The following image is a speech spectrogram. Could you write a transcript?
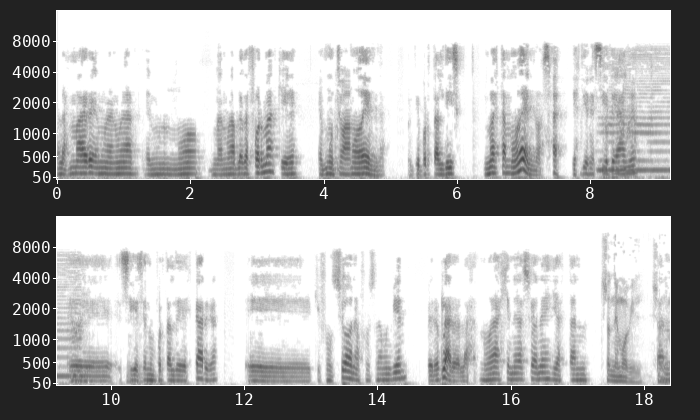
plasmar en una nueva, en una nueva plataforma que es mucho más moderna, porque Portal Disc no es tan moderno, o sea, ya tiene siete años, eh, sigue siendo un portal de descarga, eh, que funciona, funciona muy bien, pero claro, las nuevas generaciones ya están... Son de móvil, son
